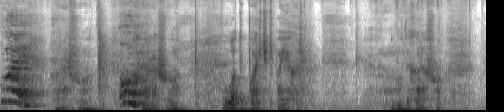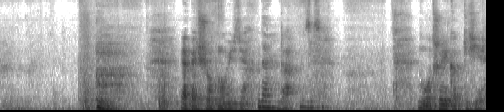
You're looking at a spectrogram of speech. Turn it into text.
Ой! хорошо. Ох! Хорошо. Вот и пальчики поехали. Вот и хорошо. И опять щелкнул везде. Да, Да. здесь. Ну вот шея как кисель.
